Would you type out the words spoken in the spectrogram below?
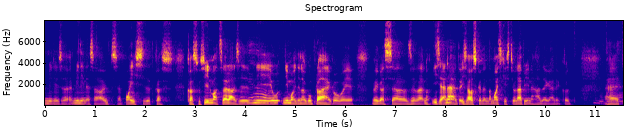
millise, milline sa üldse paistsid, et kas, kas su silmad särasid ja. nii, niimoodi nagu praegu või, või kas seal selle, noh, ise näed ja ise oskad enda maskist ju läbi näha tegelikult. Et,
